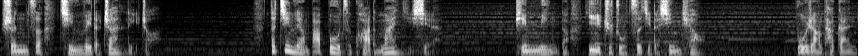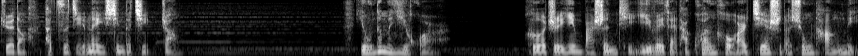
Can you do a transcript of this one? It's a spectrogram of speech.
身子轻微的站立着。他尽量把步子跨得慢一些，拼命的抑制住自己的心跳，不让他感觉到他自己内心的紧张。有那么一会儿，何志颖把身体依偎在他宽厚而结实的胸膛里，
